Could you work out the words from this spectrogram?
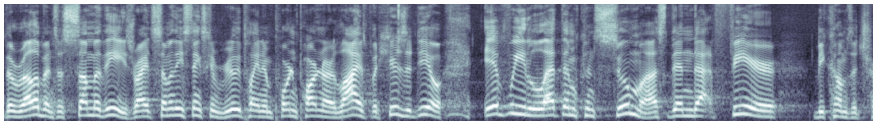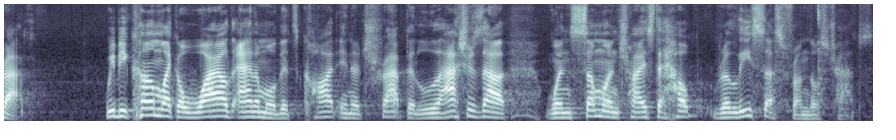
the relevance of some of these, right? Some of these things can really play an important part in our lives, but here's the deal if we let them consume us, then that fear becomes a trap. We become like a wild animal that's caught in a trap that lashes out when someone tries to help release us from those traps.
